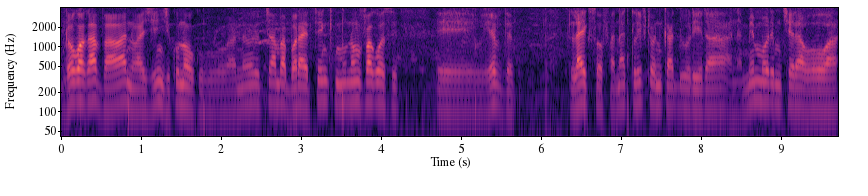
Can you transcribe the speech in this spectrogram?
Ndokwakabva vanhu vazhinji kunoku vanotamba bhora i think nomufakosi uh, we have the likes of ana clifton kadurira ana memory muchera howa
